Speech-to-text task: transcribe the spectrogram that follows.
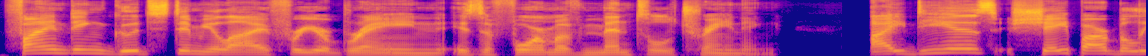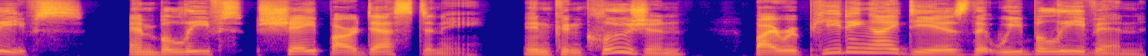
Finding good stimuli for your brain is a form of mental training. Ideas shape our beliefs, and beliefs shape our destiny. In conclusion, by repeating ideas that we believe in,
